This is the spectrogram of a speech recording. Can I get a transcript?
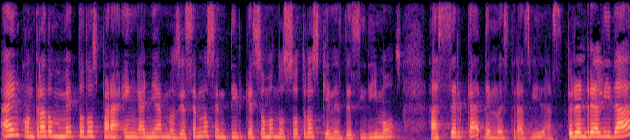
ha encontrado métodos para engañarnos y hacernos sentir que somos nosotros quienes decidimos acerca de nuestras vidas. Pero en realidad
